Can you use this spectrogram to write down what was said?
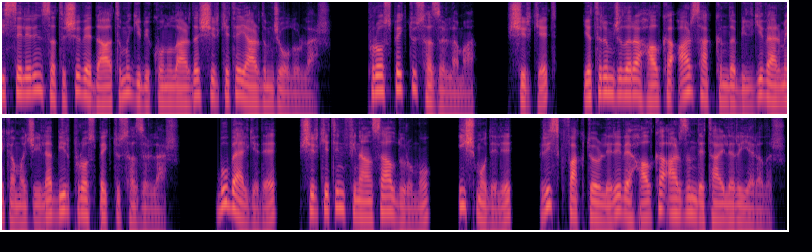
hisselerin satışı ve dağıtımı gibi konularda şirkete yardımcı olurlar. Prospektüs hazırlama. Şirket, yatırımcılara halka arz hakkında bilgi vermek amacıyla bir prospektüs hazırlar. Bu belgede, şirketin finansal durumu, iş modeli, risk faktörleri ve halka arzın detayları yer alır.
